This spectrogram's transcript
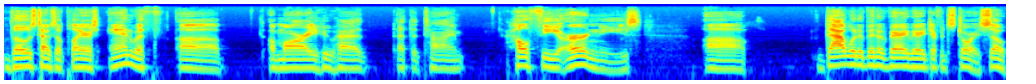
those types of players, and with uh, Amar'e, who had at the time healthier knees, uh, that would have been a very, very different story. So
